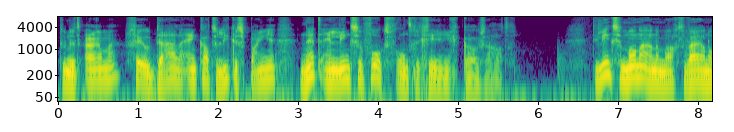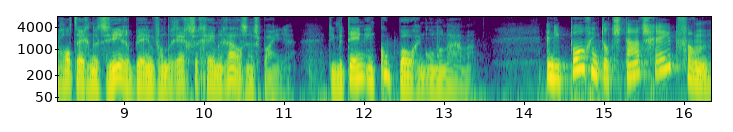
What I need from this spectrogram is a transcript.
toen het arme, feodale en katholieke Spanje net een linkse volksfrontregering gekozen had. Die linkse mannen aan de macht waren nogal tegen het zere been van de rechtse generaals in Spanje, die meteen een koepoging ondernamen. En die poging tot staatsgreep van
